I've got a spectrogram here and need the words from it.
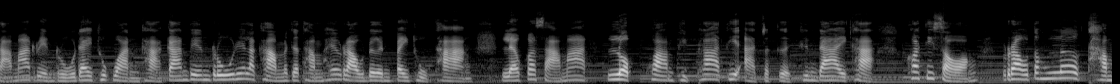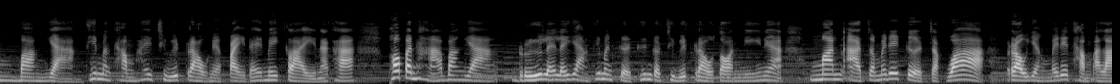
สามารถเรียนรู้ได้ทุกวันค่ะ การเรียนรู้เนี่ยแหละค่ะมันจะทำให้เราเดินไปถูกทาง แล้วก็สามารถหลบความผิดพลาดที่อาจจะเกิดขึ้นได้ค่ะ ข้อที่ 2 เราต้องเลิกทำบางอย่างที่มันทำให้ชีวิตเราเนี่ยไปได้ไม่ไกลนะคะ เพราะปัญหาบางอย่างหรือหลาย ๆ อย่างที่มันเกิดขึ้นกับชีวิตเราตอนนี้เนี่ยมันอาจจะไม่ได้เกิดจากว่าเรายังไม่ได้ทำอะไร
